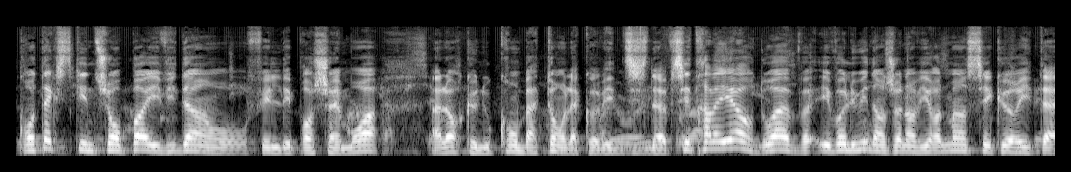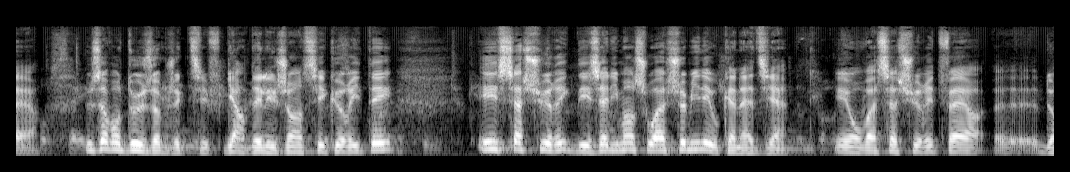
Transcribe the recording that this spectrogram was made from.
contextes qui ne sont pas évidents au fil des prochains mois alors que nous combattons la COVID-19. Ces doivent évoluer dans un environnement sécuritaire. Nous avons deux objectifs, garder les gens en sécurité et s'assurer que des aliments soient acheminés aux Canadiens. Et on va s'assurer de faire, euh, de,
